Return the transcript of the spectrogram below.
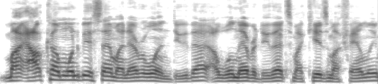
my outcome wanted to be the same. I never want to do that. I will never do that to my kids and my family.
